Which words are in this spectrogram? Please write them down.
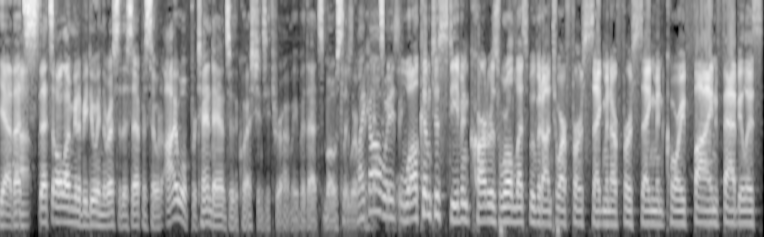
Yeah, that's that's all I'm going to be doing the rest of this episode. I will pretend to answer the questions you throw at me, but that's mostly where like my head's always. gonna be. Welcome to Stephen Carter's world. Let's move it on to our first segment. Our first segment, Corey, fine, fabulous,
